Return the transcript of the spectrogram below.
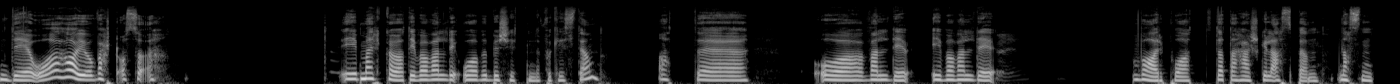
Det òg har jo vært også Jeg merka jo at de var veldig overbeskyttende for Kristian. At eh, Og veldig Jeg var veldig var på at dette her skulle Espen nesten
